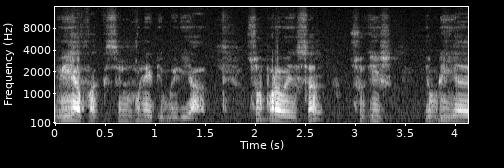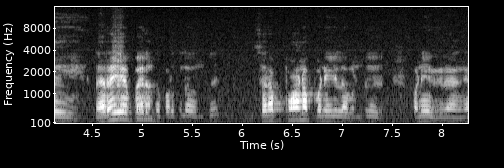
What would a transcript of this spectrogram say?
VFX infinity media supervisor சுகீஷ் இப்படி நிறைய பேர் இந்த படத்தில் வந்து சிறப்பான பணிகளை வந்து பண்ணியிருக்கிறாங்க.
